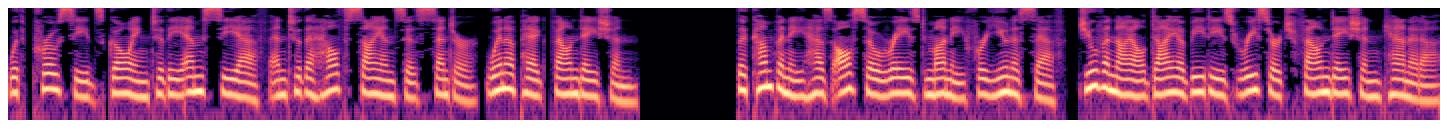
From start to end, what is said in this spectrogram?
with proceeds going to the MCF and to the Health Sciences Centre Winnipeg Foundation. The company has also raised money for UNICEF, Juvenile Diabetes Research Foundation Canada,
